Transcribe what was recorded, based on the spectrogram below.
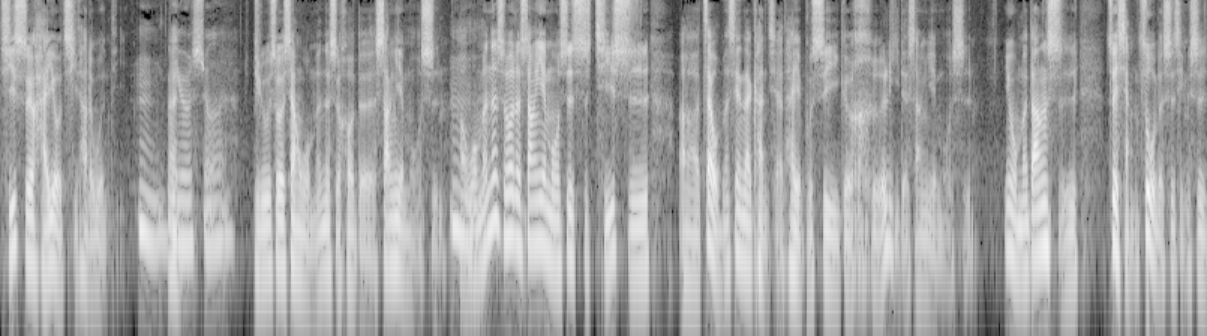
其实还有其他的问题，嗯，比如说，比如说像我们那时候的商业模式，啊、嗯，我们那时候的商业模式是其实呃，在我们现在看起来，它也不是一个合理的商业模式，因为我们当时最想做的事情是，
